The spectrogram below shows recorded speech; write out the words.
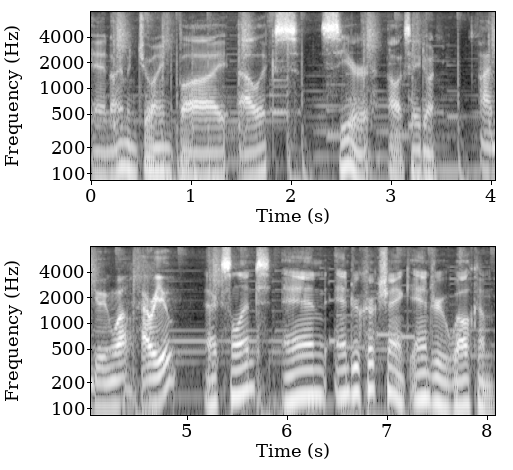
and I'm joined by Alex Sear. Alex, how you doing? I'm doing well. How are you? Excellent. And Andrew Cruikshank. Andrew, welcome.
